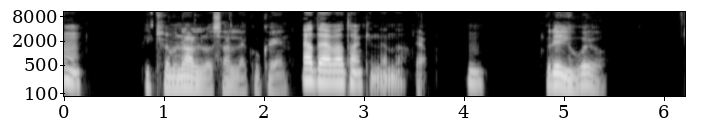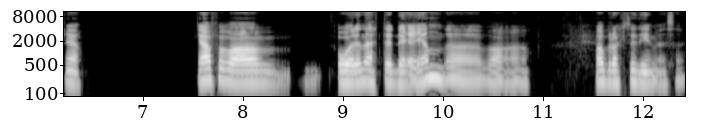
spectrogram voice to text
Mm. Bli kriminell og selge kokain. Ja, det var tanken din, da. Ja. Mm. Og det gjorde jeg jo. Ja. Ja, for hva Årene etter det igjen, da hva, hva brakte de med seg?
